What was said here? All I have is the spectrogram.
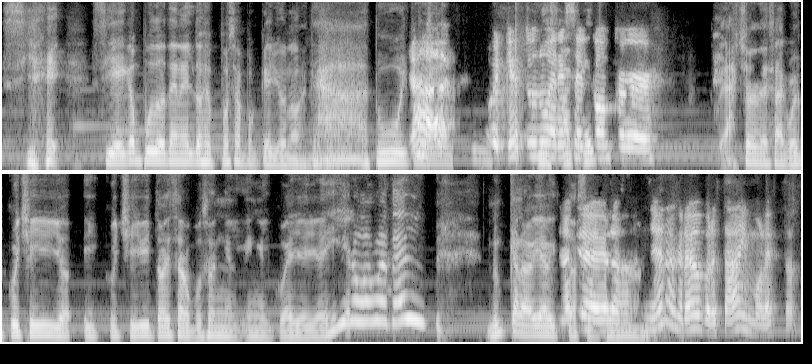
si, pudo tener dos esposas, porque yo no? Ah, tú y tú. porque tú no eres el conqueror le sacó el cuchillo y cuchillo y todo y se lo puso en el, en el cuello. Y yo dije, yo lo voy a matar. Nunca lo había visto así. yo no creo, pero estaba bien molesto.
